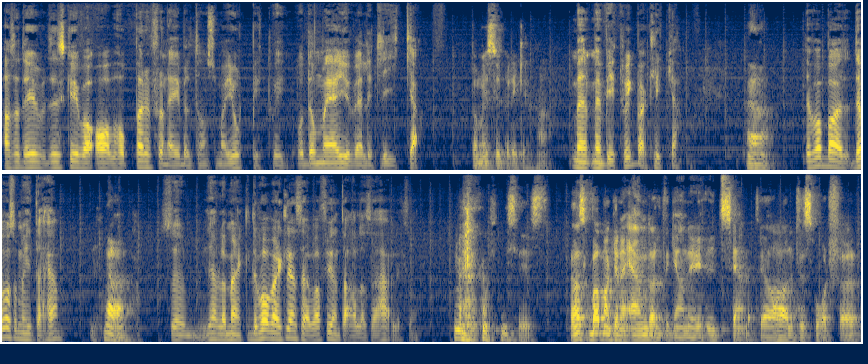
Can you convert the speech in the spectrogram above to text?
alltså det, det, ska ju vara avhoppare från Ableton som har gjort Bitwig och de är ju väldigt lika. De är superlika. Ja. Men, men Bitwig bara klicka. Ja. Det var, bara, det var som att hitta hem. Ja. Så jävla märkligt. Det var verkligen så här, varför gör inte alla så här liksom? Precis. Jag önskar bara man kunde ändra lite grann i utseendet. Jag har lite svårt för,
